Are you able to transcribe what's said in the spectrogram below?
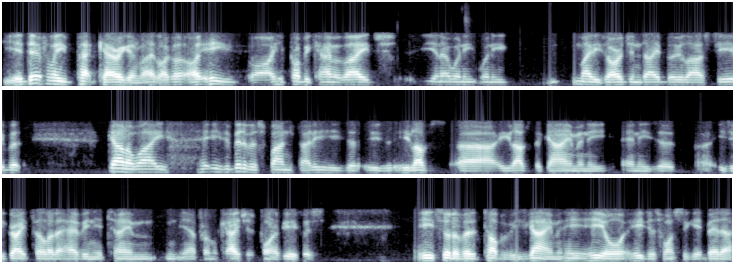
Yeah, definitely Pat Carrigan, mate. Like I, he, oh, he probably came of age, you know, when he when he made his Origin debut last year. But going away, he's a bit of a sponge, Paddy. He's, a, he's a, he loves uh, he loves the game, and he and he's a uh, he's a great fella to have in your team, you know, from a coach's point of view, because he's sort of at the top of his game, and he he he just wants to get better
